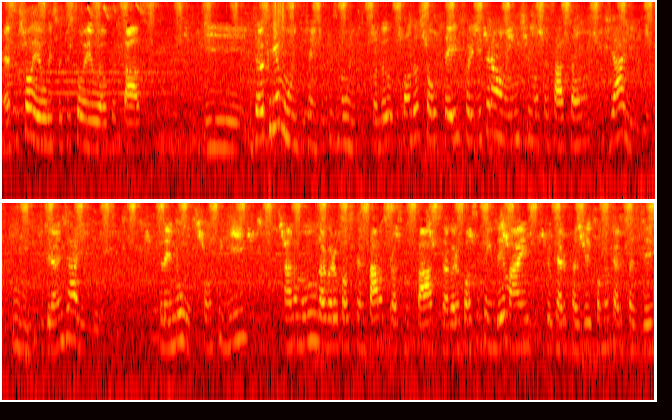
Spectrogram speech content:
Essa sou eu, isso aqui sou eu, é o que eu faço. E, então eu queria muito, gente, eu quis muito. Quando eu, quando eu soltei foi literalmente uma sensação de alívio, uhum. de grande alívio. Falei, nu, consegui estar no mundo, agora eu posso pensar nos próximos passos, agora eu posso entender mais o que eu quero fazer, como eu quero fazer.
